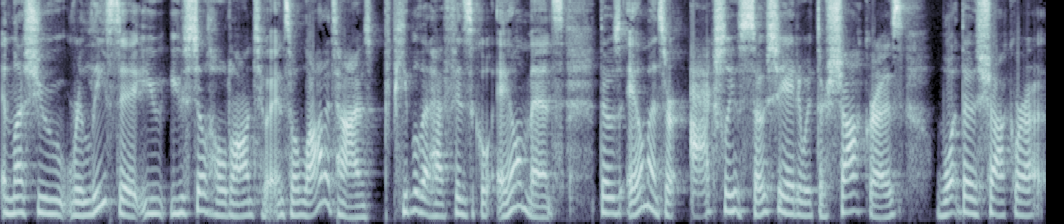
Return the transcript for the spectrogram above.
unless you release it, you, you still hold on to it. And so a lot of times people that have physical ailments, those ailments are actually associated with their chakras, what those chakra,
